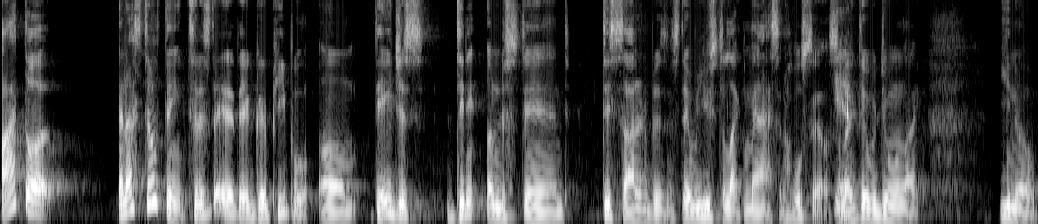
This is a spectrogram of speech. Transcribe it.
I thought, and I still think to this day that they're good people. Um, they just didn't understand this side of the business. They were used to like mass and wholesale. So Yeah. like they were doing like, you know,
